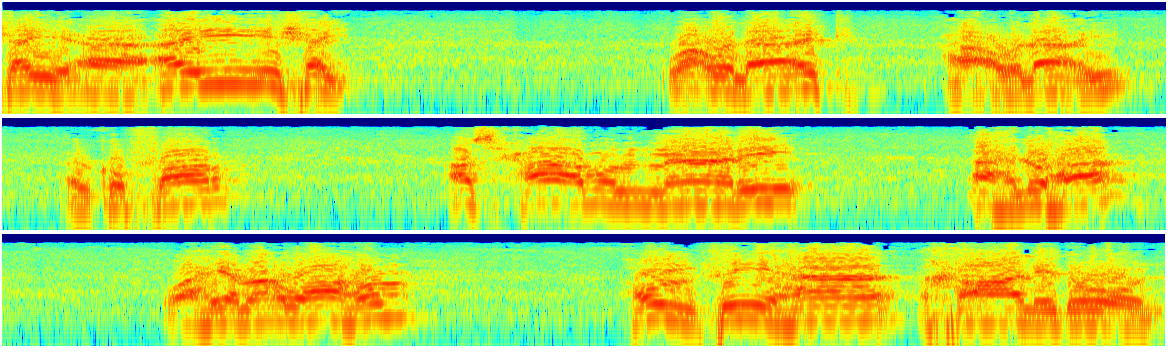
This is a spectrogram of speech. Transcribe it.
شيئا أي شيء. وأولئك هؤلاء الكفار أصحاب النار أهلها وهي مأواهم هم فيها خالدون.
